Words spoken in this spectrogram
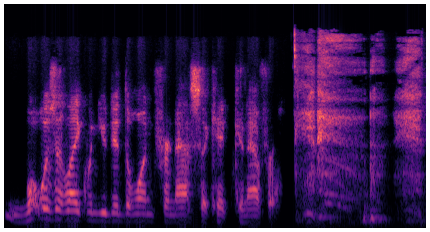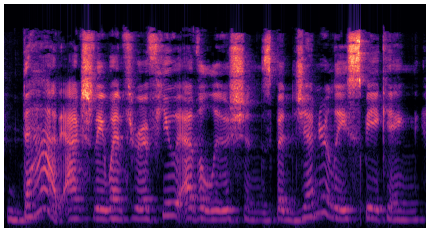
What was it like when you did the one for NASA Cape Canaveral? That actually went through a few evolutions, but generally speaking,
